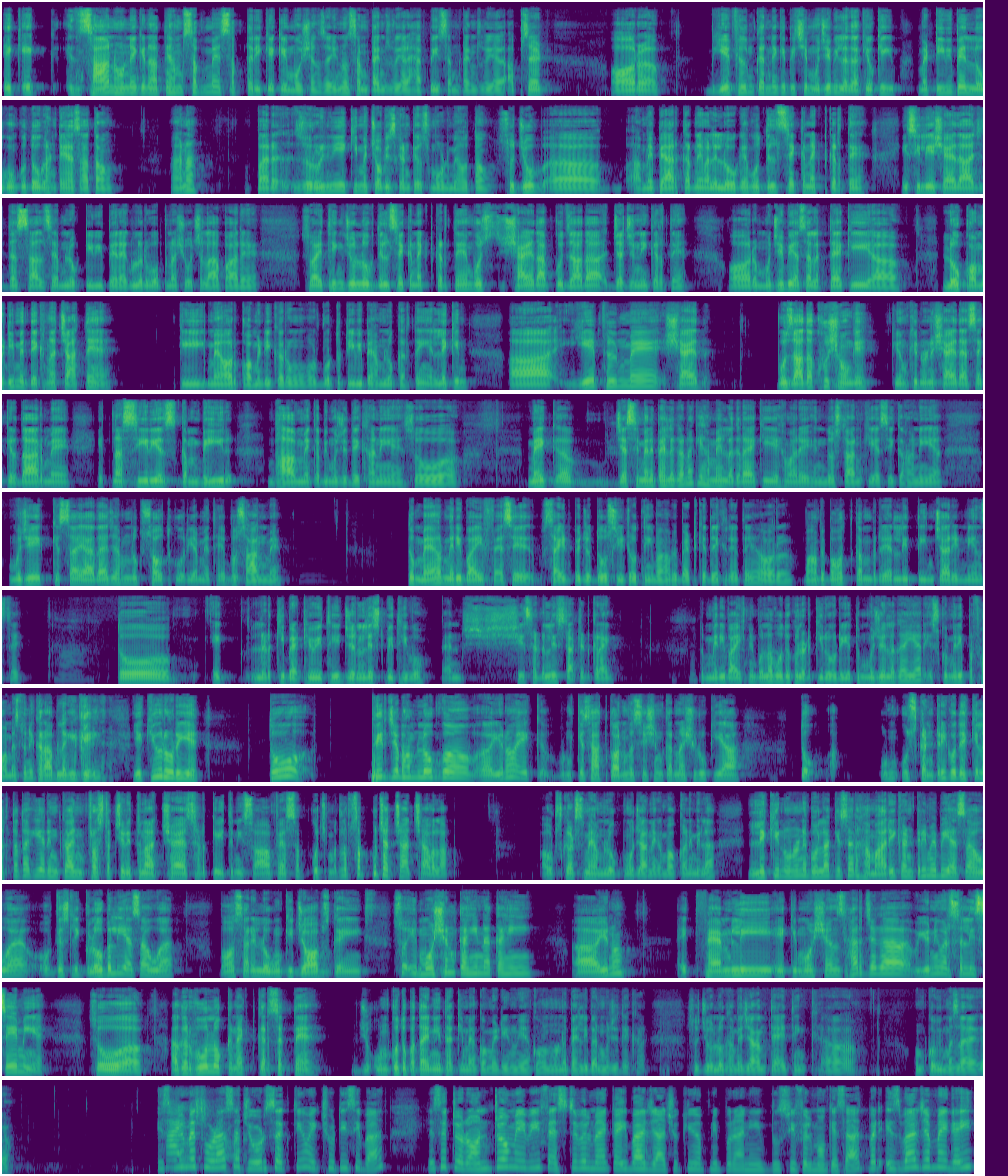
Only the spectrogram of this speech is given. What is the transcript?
एक एक इंसान होने के नाते हम सब में सब तरीके के इमोशंस है। You know sometimes we are happy sometimes we are upset और ये फ़िल्म करने के पीछे मुझे भी लगा क्योंकि मैं टीवी पे लोगों को दो घंटे हंसाता हूँ है ना? पर ज़रूरी नहीं है कि मैं 24 घंटे उस मूड में होता हूँ। सो जो अ, हमें प्यार करने वाले लोग हैं वो दिल से कनेक्ट करते हैं। इसीलिए शायद आज 10 साल से हम लोग टीवी पे रेगुलर वो अपना शो चला पा रहे हैं। सो आई थिंक जो लोग दिल से कनेक्ट करते हैं वो शायद आपको ज़्यादा जज नहीं करते हैं। और मुझे भी ऐसा लगता है कि अ, लोग कॉमेडी में देखना चाहते हैं कि मैं और कॉमेडी करूँ और वो तो टीवी पे हम लोग करते ही हैं। लेकिन आ, ये फ़िल्म में शायद वो ज़्यादा खुश होंगे क्योंकि उन्होंने शायद ऐसे किरदार में इतना सीरियस गंभीर भाव में कभी मुझे देखा नहीं है। सो मैं एक जैसे मैंने पहले कहा ना कि हमें लग रहा है कि ये हमारे हिंदुस्तान की ऐसी कहानी है। मुझे एक किस्सा याद आया जब हम लोग साउथ कोरिया में थे भूसान में तो मैं और मेरी वाइफ ऐसे साइड पे जो दो सीट होती हैं वहाँ पे बैठ के देख रहे थे और वहाँ पे बहुत कम रेयरली तीन चार इंडियंस थे तो एक लड़की बैठी हुई थी जर्नलिस्ट भी थी वो and she suddenly started crying तो मेरी वाइफ ने बोला वो देखो लड़की रो रही है। तो मुझे लगा यार इसको मेरी परफॉर्मेंस तो नहीं खराब लगी कहीं? ये क्यों रो रही है? तो फिर जब हम लोग यू नो एक उनके साथ कॉन्वर्सेशन करना शुरू किया तो उन, उस कंट्री को देख के लगता था कि यार इनका इंफ्रास्ट्रक्चर इतना अच्छा है सड़कें इतनी साफ़ है सब कुछ मतलब सब कुछ अच्छा अच्छा वाला। आउटस्कर्ट्स में हम लोग को जाने का मौका नहीं मिला। लेकिन उन्होंने बोला कि सर हमारी कंट्री में भी ऐसा हुआ है ऑब्वियसली ग्लोबली ऐसा हुआ है बहुत सारे लोगों की जॉब्स गई। सो इमोशन कहीं ना कहीं यू नो एक फैमिली एक इमोशंस हर जगह यूनिवर्सली सेम ही है। सो अगर वो लोग कनेक्ट कर सकते हैं जो उनको तो पता ही नहीं था कि मैं कॉमेडियन हूँ या कौन। उन्होंने पहली बार मुझे देखा। सो जो लोग हमें जानते हैं आई थिंक उनको भी मज़ा आएगा। इसमें मैं थोड़ा सा जोड़ सकती हूँ एक छोटी सी बात। जैसे टोरंटो में भी फेस्टिवल मैं कई बार जा चुकी हूँ अपनी पुरानी दूसरी फ़िल्मों के साथ बट इस बार जब मैं गई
